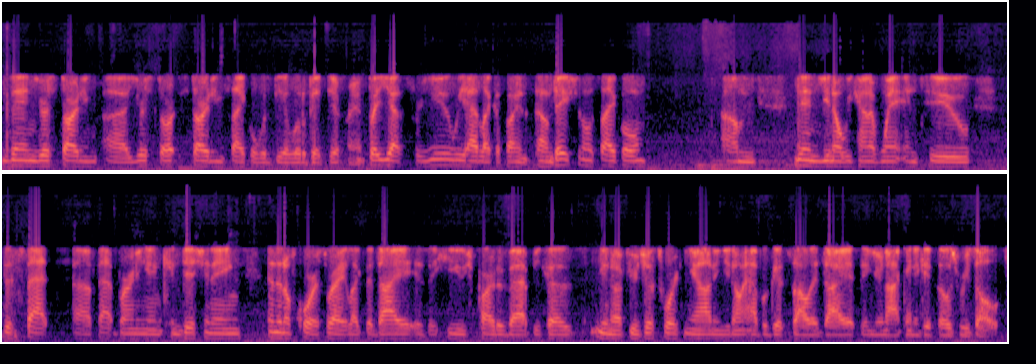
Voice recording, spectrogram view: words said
then your starting uh, your start, starting cycle would be a little bit different. But yes, for you, we had like a foundational cycle. Um, then you know we kind of went into this fat uh, fat burning and conditioning, and then of course, right, like the diet is a huge part of that because you know if you're just working out and you don't have a good solid diet, then you're not going to get those results.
